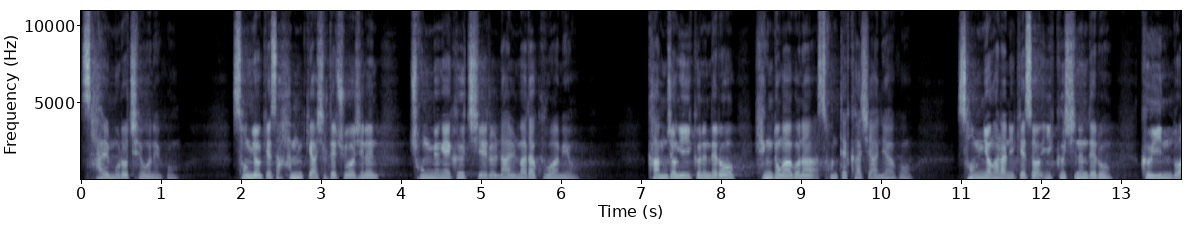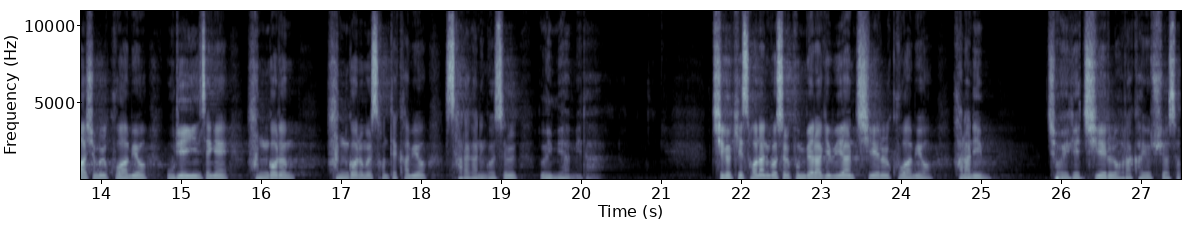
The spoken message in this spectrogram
삶으로 채워내고 성령께서 함께 하실 때 주어지는 총명의 그 지혜를 날마다 구하며 감정이 이끄는 대로 행동하거나 선택하지 아니하고 성령 하나님께서 이끄시는 대로 그 인도하심을 구하며 우리의 인생에 한 걸음 한 걸음을 선택하며 살아가는 것을 의미합니다. 지극히 선한 것을 분별하기 위한 지혜를 구하며 하나님 저에게 지혜를 허락하여 주셔서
